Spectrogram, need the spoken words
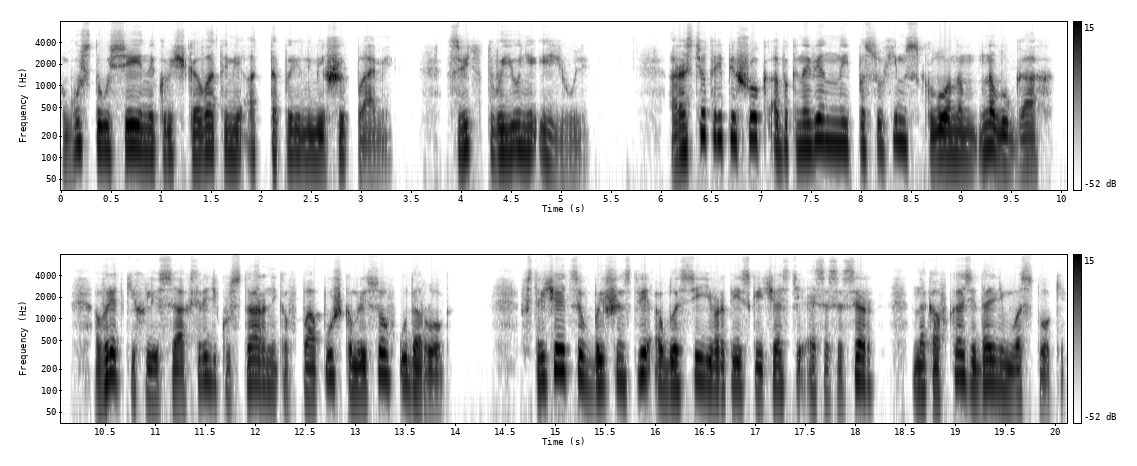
густо усеяны крючковатыми оттопыренными шипами. Цветут в июне-июле. Растет репешок обыкновенный по сухим склонам, на лугах, в редких лесах, среди кустарников, по опушкам лесов у дорог. Встречается в большинстве областей европейской части СССР, на Кавказе, Дальнем Востоке.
